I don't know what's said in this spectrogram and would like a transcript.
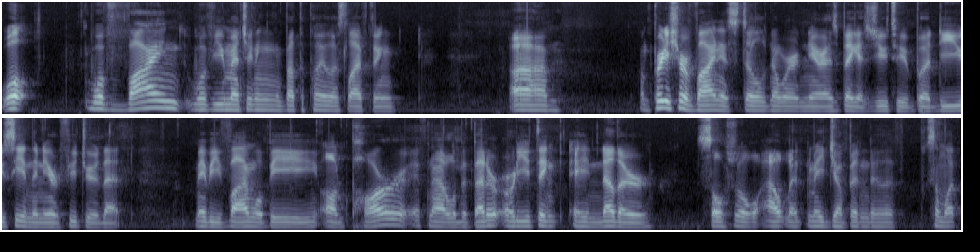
Well, with Vine, with you mentioning about the playlist live thing, um, I'm pretty sure Vine is still nowhere near as big as YouTube. But do you see in the near future that maybe Vine will be on par, if not a little bit better, or do you think another social outlet may jump in to somewhat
